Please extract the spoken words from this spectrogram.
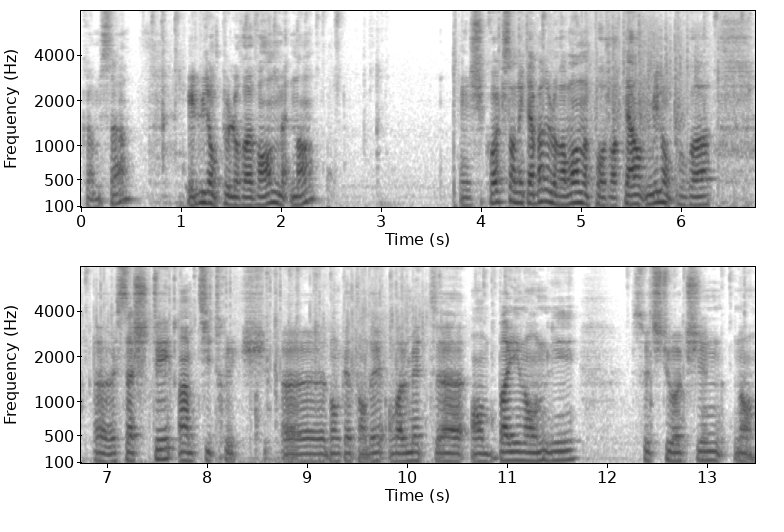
Comme ça. Et lui, on peut le revendre maintenant. Et je crois que si on est capable de le revendre pour genre 40 000, on pourra s'acheter un petit truc. Donc attendez, on va le mettre en buy only. Switch to auction. Non.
